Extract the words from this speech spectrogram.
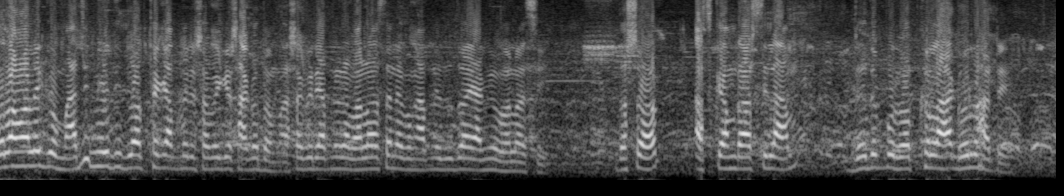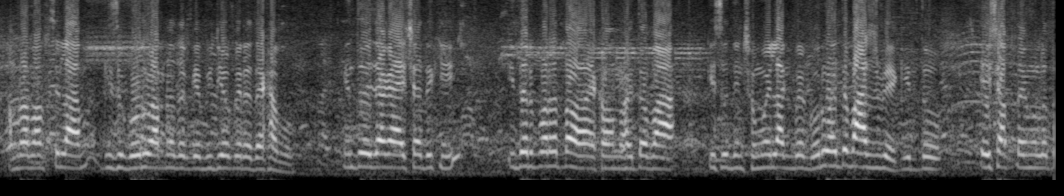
আলাইকুম আজি মেহেদি ব্লগ থেকে আপনাদের সবাইকে স্বাগতম। আশা করি আপনারা ভালো আছেন এবং আপনাদের দোয়ায় আমিও ভালো আছি। দর্শক, আজকে আমরা আসছিলাম জয়দেবপুর রথখোলা গরুর হাটে। আমরা ভাবছিলাম কিছু গরু আপনাদেরকে ভিডিও করে দেখাবো। কিন্তু এই জায়গায় আইসা দেখি ঈদের পরে তো এখন হয়তো বা কিছুদিন সময় লাগবে, গরু হয়তো বা আসবে। কিন্তু এই সপ্তাহে মূলত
